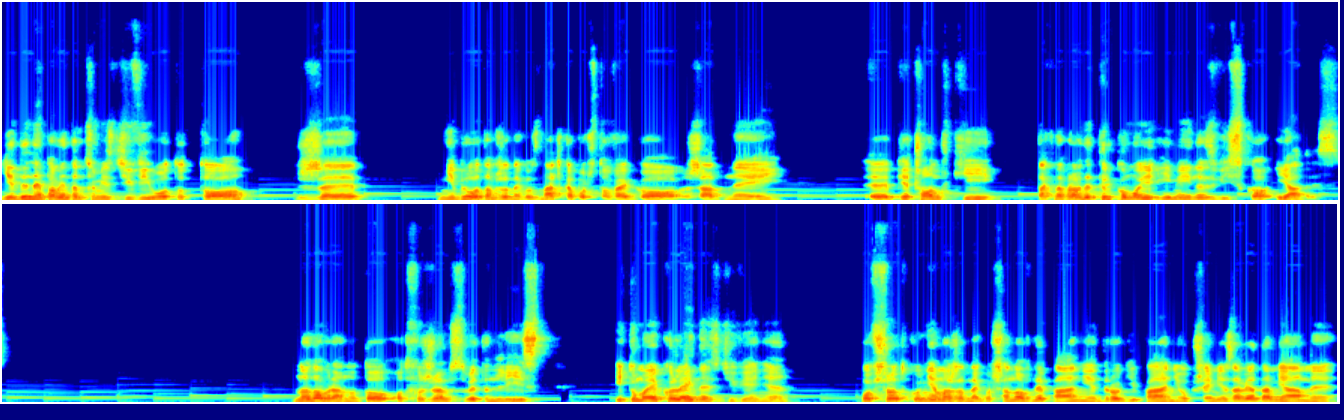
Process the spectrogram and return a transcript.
Jedyne pamiętam, co mnie zdziwiło, to to, że nie było tam żadnego znaczka pocztowego, żadnej pieczątki. Tak naprawdę tylko moje imię i nazwisko i adres. No dobra, no to otworzyłem sobie ten list i tu moje kolejne zdziwienie, bo w środku nie ma żadnego szanowny panie, drogi panie, uprzejmie zawiadamiamy.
